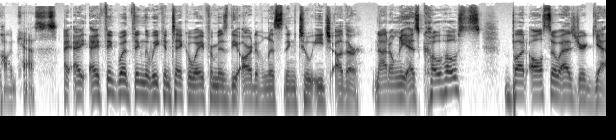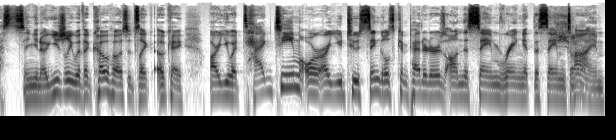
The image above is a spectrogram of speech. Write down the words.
podcasts. I, I think one thing that we can take away from is the art of listening to each other, not only as co-hosts but also as your guests. And you know, usually with a co-host, it's like, okay, are you a tag team or are you two singles competitors on the same ring at the same sure. time?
